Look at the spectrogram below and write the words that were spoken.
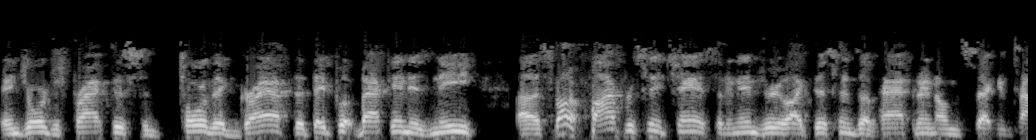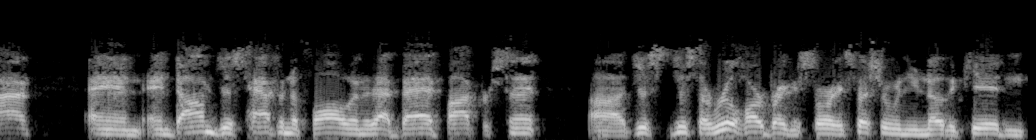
in Georgia's practice and tore the graft that they put back in his knee. Uh, it's about a 5% chance that an injury like this ends up happening on the second time. And, and Dom just happened to fall into that bad 5%. Uh, just, just a real heartbreaking story, especially when you know the kid and,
